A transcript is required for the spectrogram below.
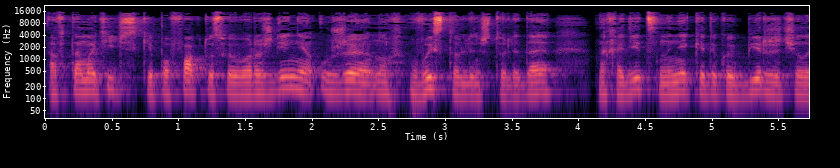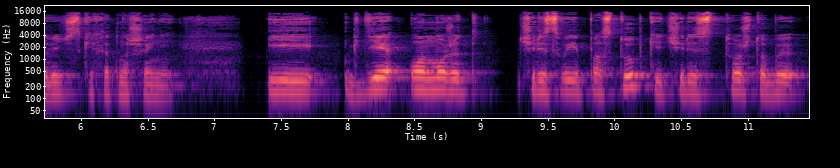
автоматически по факту своего рождения уже ну, выставлен, что ли, да, находиться на некой такой бирже человеческих отношений. И где он может через свои поступки, через то, чтобы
